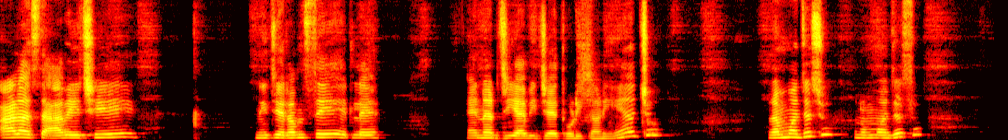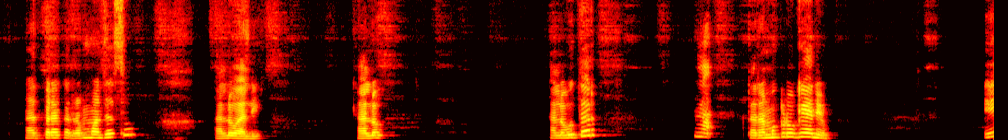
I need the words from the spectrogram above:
આળસ આવે છે. નીચે રમશે એટલે એનર્જી આવી જાય થોડી ઘણી. હે અચુ રમવા જશું? રમવા જશું? હાથ પર રમવા જશું? હાલો હાલી હાલો. હાલો ઉતર. તારા રમકડું ક્યાં રહ્યું? એ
